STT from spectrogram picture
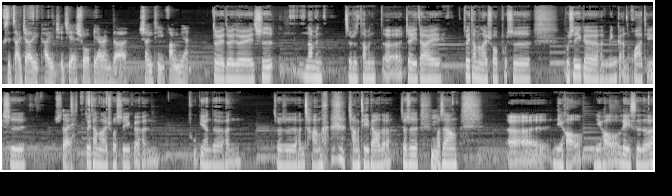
可是在这里可以直接说别人的身体方面，对对对，是他们就是他们呃这一代，对他们来说不是不是一个很敏感的话题，是对，对他们来说是一个很普遍的、很就是很常 常提到的，就是嗯好像、呃你好你好类似的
